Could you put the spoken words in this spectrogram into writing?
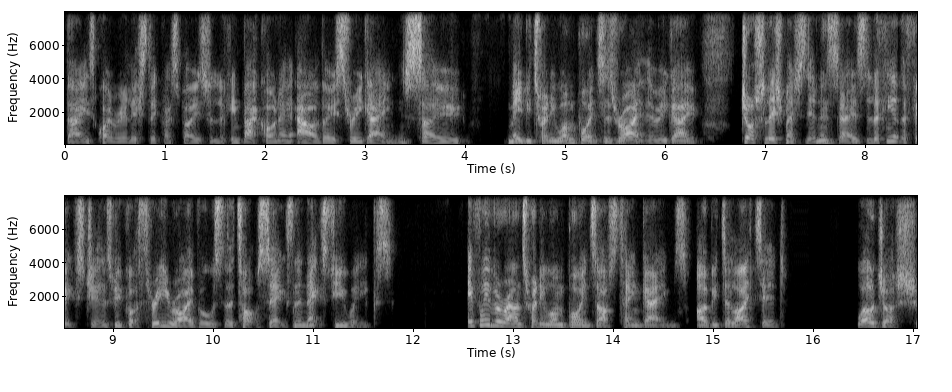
that is quite realistic, I suppose, looking back on it out of those three games. So maybe 21 points is right. There we go. Josh Lish messages in and says, looking at the fixtures, we've got three rivals for the top six in the next few weeks. If we've around 21 points after 10 games, I'd be delighted. Well, Josh,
